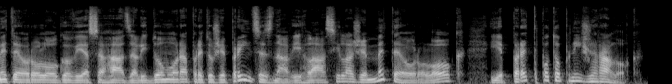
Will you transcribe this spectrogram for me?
meteorológovia sa hádzali do mora, pretože princezná vyhlásila, že meteorológ je predpotopný žralok.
